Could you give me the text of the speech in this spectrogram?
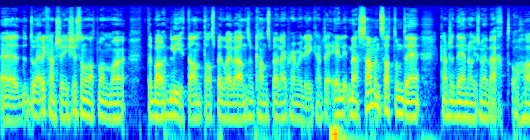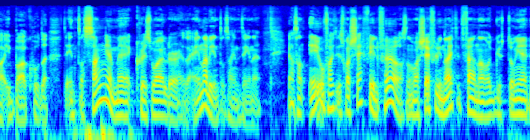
Eh, da er det kanskje ikke sånn at man må Det er bare et lite antall spillere i verden som kan spille i Premier League. Kanskje det er litt mer sammensatt om det. Kanskje det er noe som er verdt å ha i bakhodet. Det interessante med Chris Wilder, altså en av de interessante tingene, er at han er jo faktisk fra Sheffield før. Altså Han var Sheffield United-fan, han var guttunge.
